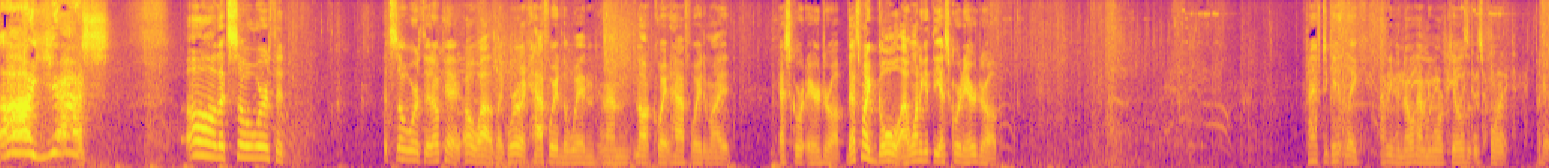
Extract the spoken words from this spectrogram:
Ah, yes! Oh, that's so worth it. That's so worth it. Okay. Oh, wow. Like, we're like halfway to the win, and I'm not quite halfway to my escort airdrop. That's my goal. I want to get the escort airdrop. But I have to get, like, I don't even know how many more kills at this point. Okay.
